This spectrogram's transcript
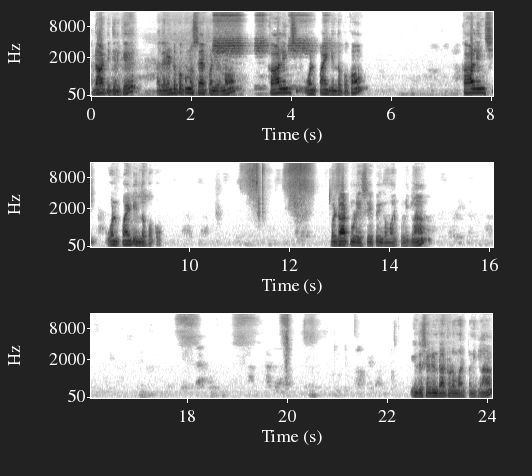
டாட்டுக்கு இருக்குது அது ரெண்டு பக்கமும் ஷேர் பண்ணிடணும். கால் இன்ச் ஒன் பாயிண்ட் இந்த பக்கம். கால் இன்ச் ஒன் பாயிண்ட் இந்த பக்கம். இப்போ டாட்னுடைய ஷேப்பு இங்கே மார்க் பண்ணிக்கலாம். இந்த சைடும் டாட்டோட மார்க் பண்ணிக்கலாம்.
